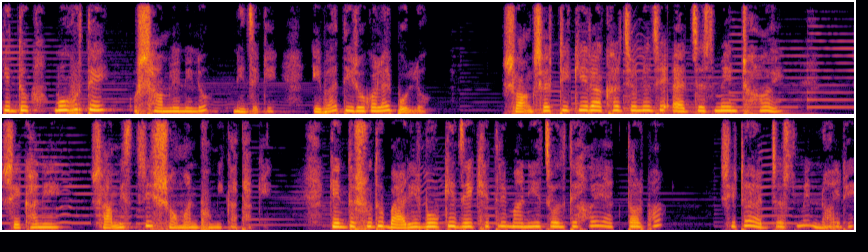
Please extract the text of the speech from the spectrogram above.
কিন্তু মুহূর্তেই ও সামলে নিল নিজেকে, এবার দৃঢ় গলায় বলল, সংসার টিকিয়ে রাখার জন্য যে অ্যাডজাস্টমেন্ট হয়, সেখানে স্বামী স্ত্রীর সমান ভূমিকা থাকে। কিন্তু শুধু বাড়ির বউকে যে ক্ষেত্রে মানিয়ে চলতে হয় একতরফা, সেটা অ্যাডজাস্টমেন্ট নয় রে।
